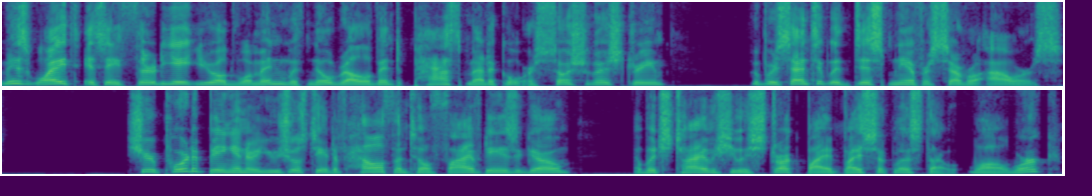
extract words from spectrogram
Ms. White is a 38 year old woman with no relevant past medical or social history who presented with dyspnea for several hours. She reported being in her usual state of health until five days ago, at which time she was struck by a bicyclist while at work,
